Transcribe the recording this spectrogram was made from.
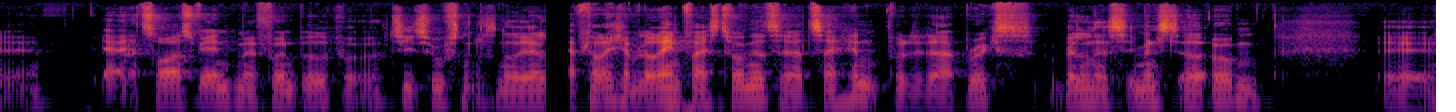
Øh, ja, jeg tror også, vi endte med at få en bøde på 10.000 eller sådan noget. Jeg blev, jeg blev rent faktisk tvunget til at tage hen på det der Bricks Wellness, imens jeg havde åben, øh,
